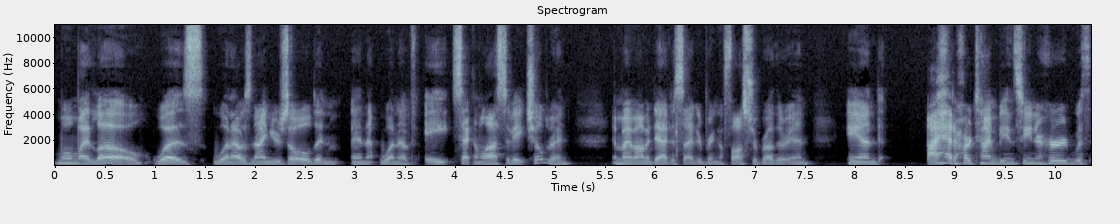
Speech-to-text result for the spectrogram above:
Well, my low was when I was nine years old and, and one of eight, second last of eight children. And my mom and dad decided to bring a foster brother in. And I had a hard time being seen or heard with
